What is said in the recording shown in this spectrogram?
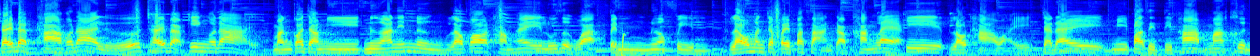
ใช้แบบทาก็ได้หรือใช้แบบกิ้งก็ได้ มันก็จะมีเนื้อนิดนึง แล้วก็ทำให้รู้สึกว่าเป็นเนื้อฟิล์ม แล้วมันจะไปประสานกับครั้งแรกที่เราทาไว้ จะได้มีประสิทธิภาพมากขึ้น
